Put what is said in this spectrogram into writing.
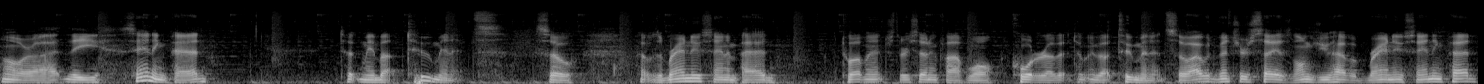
Alright, the sanding pad took me about two minutes. So that was a brand new sanding pad, 12 inch 375 wall. Quarter of it took me about two minutes. So I would venture to say as long as you have a brand new sanding pad,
